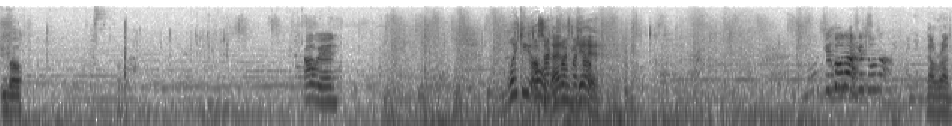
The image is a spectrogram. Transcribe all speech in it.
You go. Calvin. Why do you I'll ult? I don't sacrifice get it. Get Sona, get Sona. Now run.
